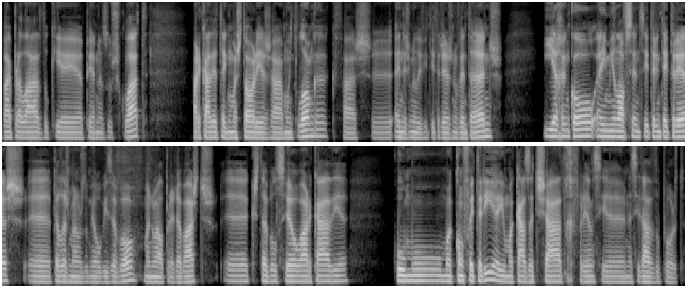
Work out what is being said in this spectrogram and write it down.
vai para lá do que é apenas o chocolate. A Arcádia tem uma história já muito longa, que faz em 2023 90 anos e arrancou em 1933 uh, eh, pelas mãos do meu bisavô, Manuel Pereira Bastos, uh, que estabeleceu a Arcádia como uma confeitaria e uma casa de chá de referência na cidade do Porto.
